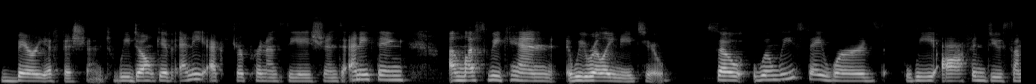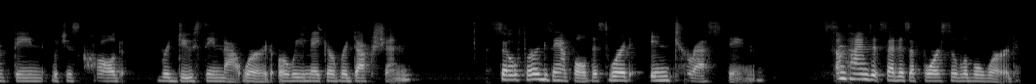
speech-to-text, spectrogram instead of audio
very efficient. We don't give any extra pronunciation to anything unless we can, we really need to. So, when we say words, we often do something which is called reducing that word, or we make a reduction. So, for example, this word interesting. Sometimes it's said as a four syllable word,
